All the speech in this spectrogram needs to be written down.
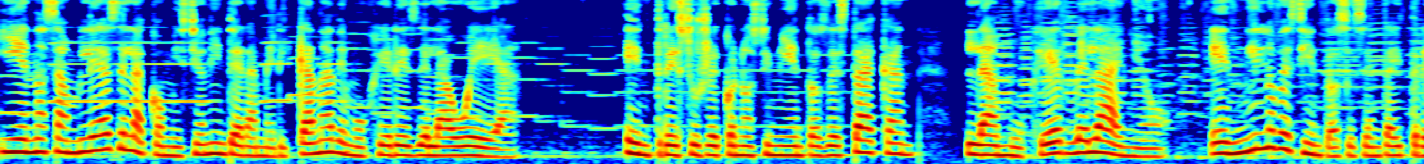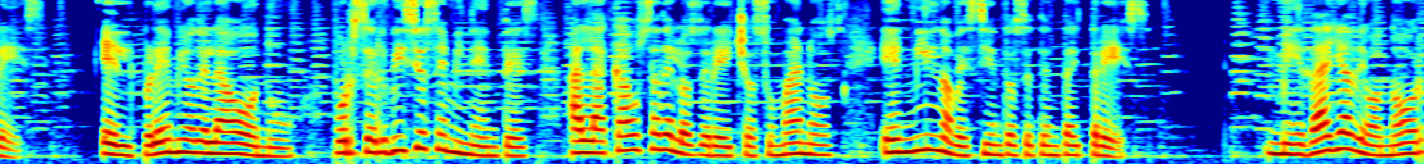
y en asambleas de la Comisión Interamericana de Mujeres de la OEA. Entre sus reconocimientos destacan la Mujer del Año en 1963, el Premio de la ONU por servicios eminentes a la causa de los derechos humanos en 1973, Medalla de Honor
